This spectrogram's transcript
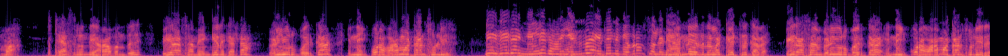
அம்மா ஸ்டேஷன்ல இருந்து யாரா வந்து வீராசாமி எங்கன்னு கேட்டா வெளியூர் போயிருக்கான். இன்னைக்கு பூரா வரமாட்டான்னு சொல்லி டேய் டேய் டேய், நில்லுடா. என்ன ஏதுன்னு விவரம் சொல்லுடா. என்ன இதெல்லாம் கேட்டிருக்காத. வீராசாமி வெளியூர் போயிருக்கா? இன்னைக்கு பூரா வரமாட்டான்னு சொல்லிரு.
